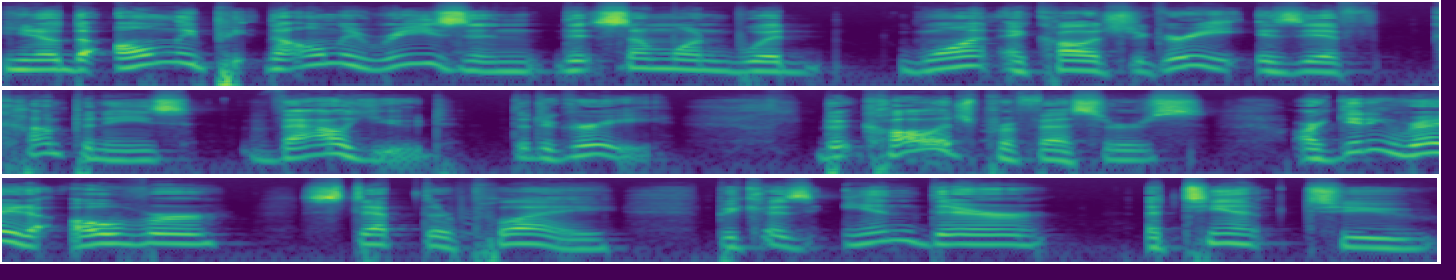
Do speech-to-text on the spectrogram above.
you know the only the only reason that someone would want a college degree is if companies valued the degree. But college professors are getting ready to overstep their play because in their attempt to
